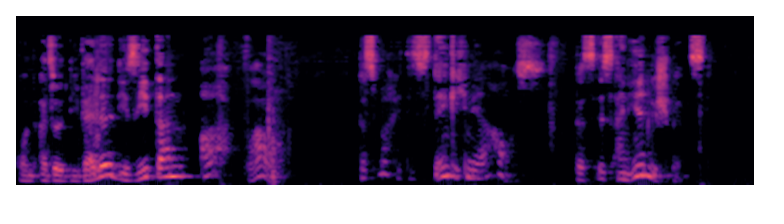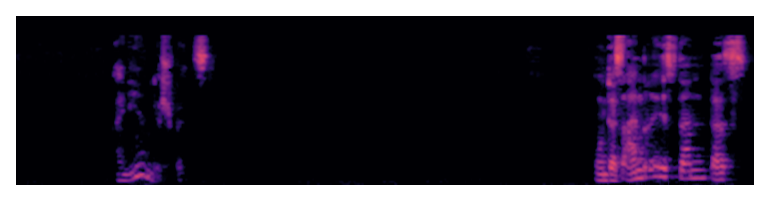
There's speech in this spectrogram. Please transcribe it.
Und also die Welle, die sieht dann, oh, wow, das mache ich, das denke ich mir aus. Das ist ein Hirngespinst. Ein Hirngespinst. Und das andere ist dann, dass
